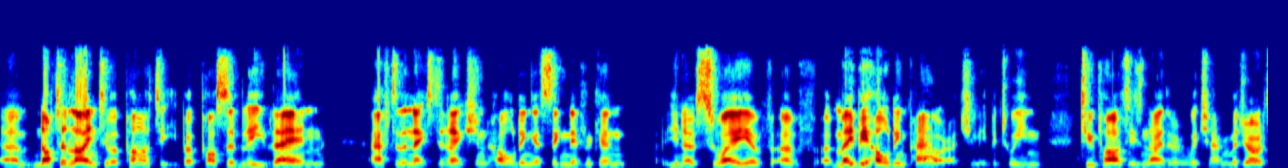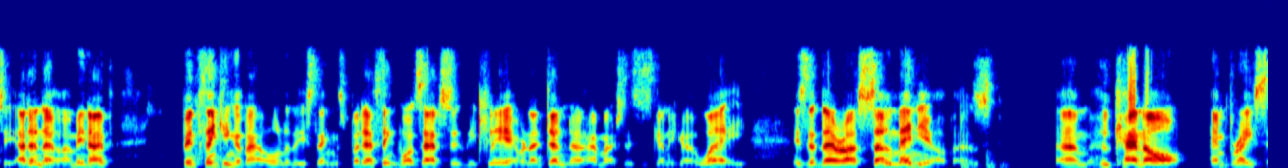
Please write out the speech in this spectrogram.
um, not aligned to a party, but possibly then, after the next election, holding a significant you know sway of of uh, maybe holding power actually between two parties neither of which have a majority. I don't know. I mean i've been thinking about all of these things but i think what's absolutely clear and i don't know how much this is going to go away is that there are so many of us um, who cannot embrace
